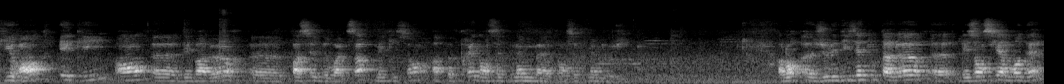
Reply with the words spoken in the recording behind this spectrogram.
qui rentrent et qui ont euh, des valeurs euh, pas celles de WhatsApp, mais qui sont à peu près dans cette même, dans cette même logique. Alors, euh, je le disais tout à l'heure, euh, les anciens modèles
